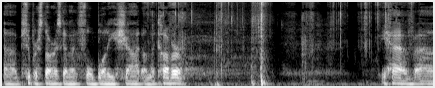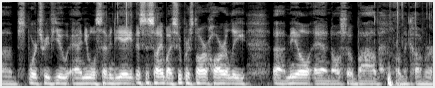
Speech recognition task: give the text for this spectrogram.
uh, Superstar's got a full bloody shot on the cover. We have uh, Sports Review Annual 78. This is signed by Superstar Harley, uh, Meal, and also Bob on the cover.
